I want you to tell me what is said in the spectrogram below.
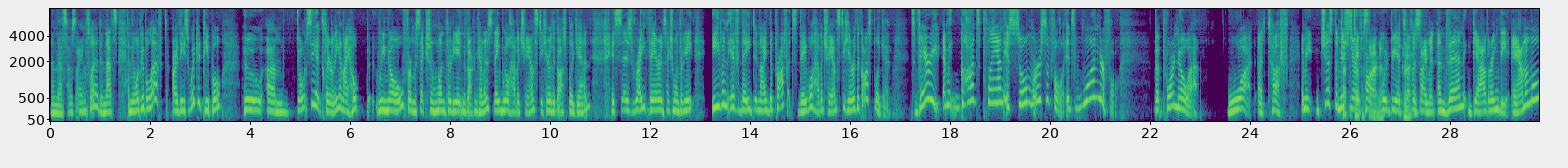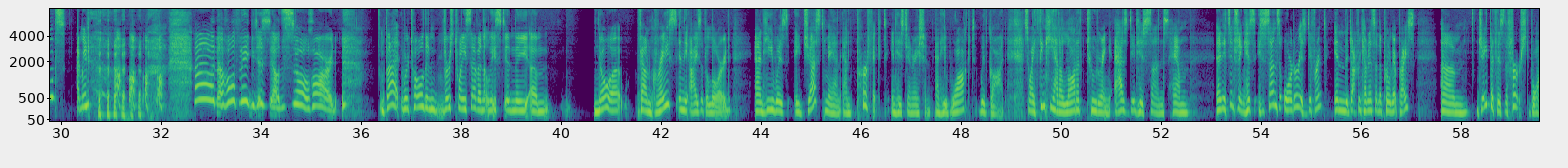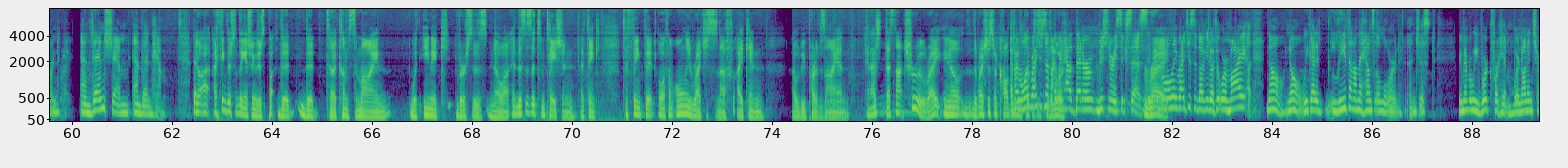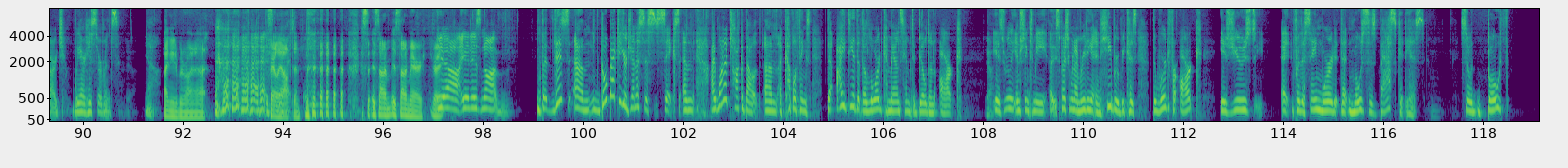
And that's how Zion fled. And that's and the only people left are these wicked people who um, don't see it clearly. And I hope we know from section 138 in the Doctrine and Covenants, they will have a chance to hear the gospel again. It says right there in section 138 even if they denied the prophets, they will have a chance to hear the gospel again. It's very, I mean, God's plan is so merciful. It's wonderful. But poor Noah, what a tough, I mean, just the missionary part assignment. would be a tough right. assignment. And then gathering the animals? I mean, oh, the whole thing just sounds so hard. But we're told in verse 27, at least in the um, Noah found grace in the eyes of the Lord, and he was a just man and perfect in his generation, and he walked with God. So I think he had a lot of tutoring, as did his sons, Ham. And it's interesting, his, his son's order is different in the Doctrine and Covenants and the Pearl of Price. Um, Japheth is the first born, right. and then Shem, and then Ham. But, you know, I, I, think there's something interesting just that that uh, comes to mind with Enoch versus Noah. And this is a temptation, I think, to think that, oh, if I'm only righteous enough, I can, I would be part of Zion. And I, that's not true, right? You know, the righteous are called. If I'm only righteous enough, I would have better missionary success. If right. I'm only righteous enough, you know, if it were my, uh, no, no, we got to leave that on the hands of the Lord and just remember we work for Him. We're not in charge. We are His servants. Yeah. I need to be running that fairly often. it's, it's, not a, it's not a marriage, right? Yeah, it is not. But this, um, go back to your Genesis 6, and I want to talk about um, a couple of things. The idea that the Lord commands him to build an ark yeah. is really interesting to me, especially when I'm reading it in Hebrew, because the word for ark is used uh, for the same word that Moses' basket is. So both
